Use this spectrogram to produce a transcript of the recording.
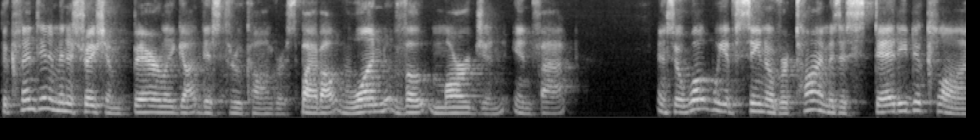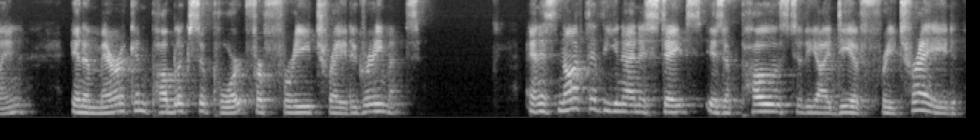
The Clinton administration barely got this through Congress by about one vote margin, in fact. And so, what we have seen over time is a steady decline in American public support for free trade agreements. And it's not that the United States is opposed to the idea of free trade,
